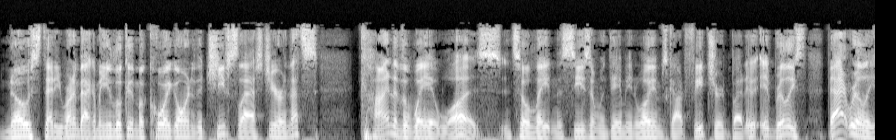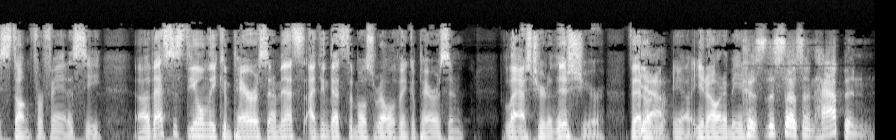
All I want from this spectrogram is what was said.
no steady running back. I mean, you look at McCoy going to the Chiefs last year, and that's kind of the way it was until late in the season when Damien Williams got featured. But it, it really that really stunk for fantasy. Uh, that's just the only comparison. I mean, that's I think that's the most relevant comparison last year to this year. Veteran, yeah. yeah, you know what I mean? Because this doesn't happen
